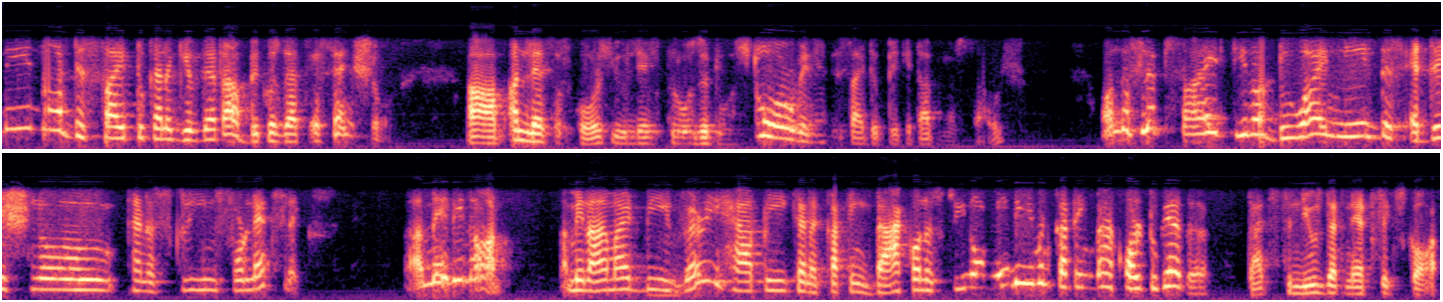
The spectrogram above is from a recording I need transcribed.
may not decide to kind of give that up because that's essential. Uh, unless, of course, you live closer to a store when you decide to pick it up yourself. On the flip side, you know, do I need this additional kind of screen for Netflix? Uh, maybe not. I mean, I might be very happy kind of cutting back on a screen or maybe even cutting back altogether. That's the news that Netflix got.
